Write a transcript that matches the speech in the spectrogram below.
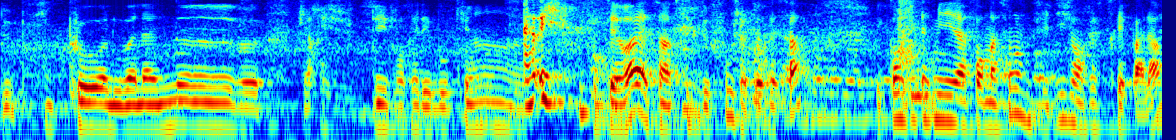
de psycho à Louvain-la-Neuve. Je dévorais les bouquins. Ah oui. C'était vrai, c'est un truc de fou, j'adorais ça. Et quand j'ai terminé la formation, je me suis dit, j'en resterai pas là.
